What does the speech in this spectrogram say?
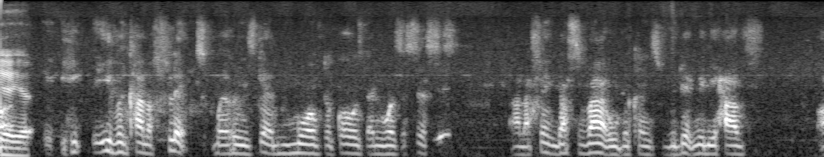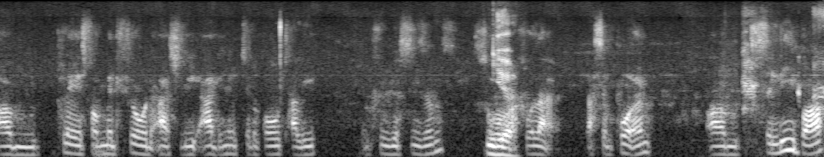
yeah, yeah. he he even kind of flipped where he's getting more of the goals than he was assists. And I think that's vital because we didn't really have um, players from midfield actually adding into the goal tally in previous seasons. So Yeah. I feel like that's important. Um, Saliba,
